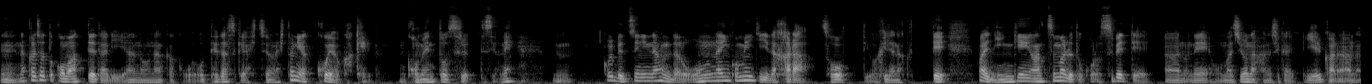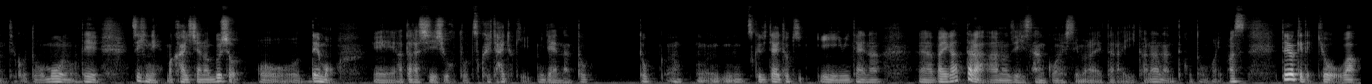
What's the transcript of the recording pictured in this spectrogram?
うん。なんかちょっと困ってたり、あの、なんかこう、手助けが必要な人には声をかける。コメントをするですよね。うん。これ別になんだろう、オンラインコミュニティだからそうっていうわけじゃなくって、まあ、人間集まるところ全て、あのね、同じような話が言えるかななんていうことを思うので、ぜひね、まあ、会社の部署でも、えー、新しい仕事を作りたい時みたいなとと、うん、作りたい時みたいな場合があったら、あの、ぜひ参考にしてもらえたらいいかななんてことを思います。というわけで今日は、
